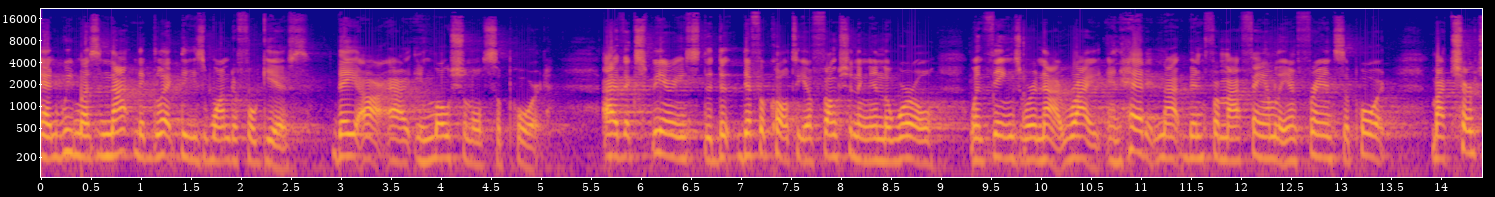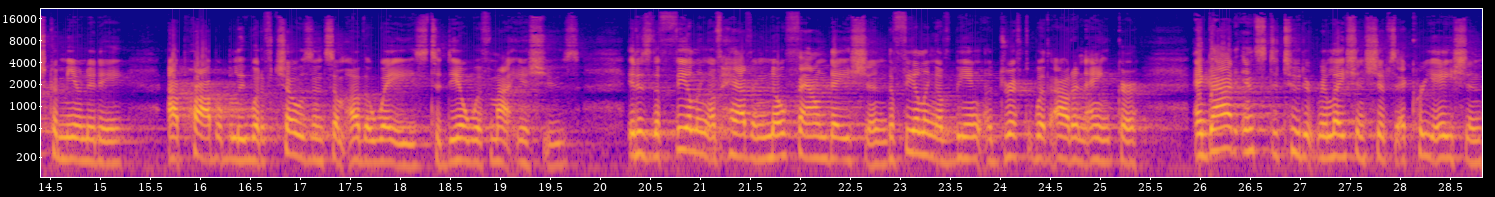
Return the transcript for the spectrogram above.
and we must not neglect these wonderful gifts. They are our emotional support. I've experienced the d- difficulty of functioning in the world when things were not right, and had it not been for my family and friends' support, my church community, I probably would have chosen some other ways to deal with my issues. It is the feeling of having no foundation, the feeling of being adrift without an anchor. And God instituted relationships at creation.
